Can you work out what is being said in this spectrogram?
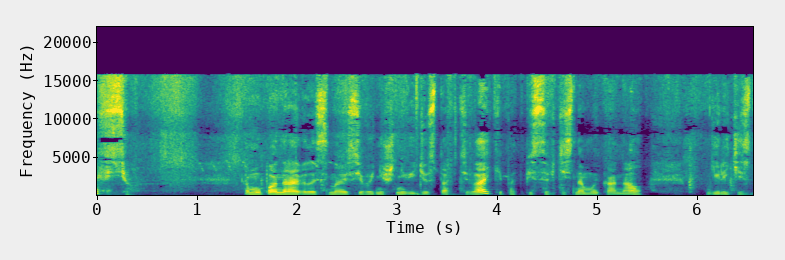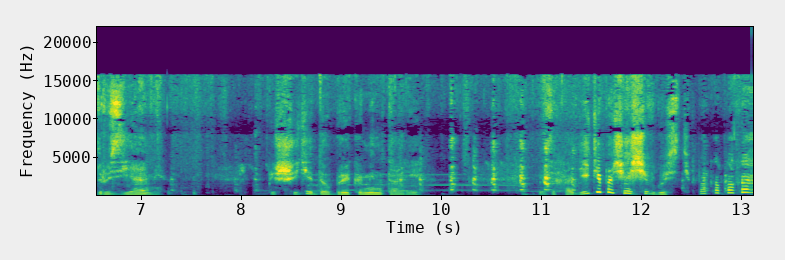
Ну и все. Кому понравилось мое сегодняшнее видео, ставьте лайки, подписывайтесь на мой канал, делитесь с друзьями, пишите добрые комментарии. Заходите почаще в гости. Пока-пока.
